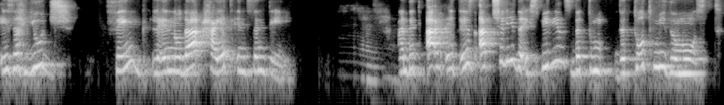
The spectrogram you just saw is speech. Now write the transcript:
is a huge thing لانه ده حياه انسان تاني and it, it is actually the experience that that taught me the most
